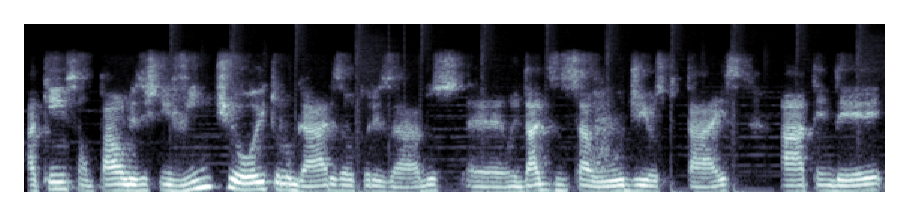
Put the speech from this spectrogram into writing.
Aqui em São Paulo existem 28 lugares autorizados, é, unidades de saúde e hospitais, a atender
